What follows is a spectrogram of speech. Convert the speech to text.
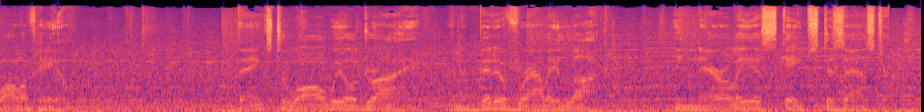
wall of hail. Thanks to all-wheel drive and a bit of rally luck, he narrowly escapes disaster.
